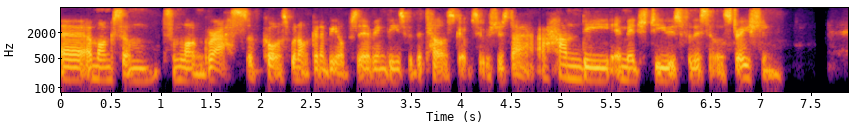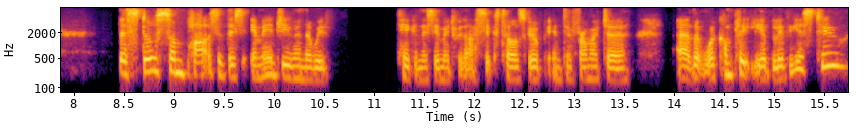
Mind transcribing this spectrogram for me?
uh, among some, some long grass. Of course, we're not going to be observing these with the telescopes. It was just a, a handy image to use for this illustration. There's still some parts of this image, even though we've taken this image with our six telescope interferometer uh, that we're completely oblivious to.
